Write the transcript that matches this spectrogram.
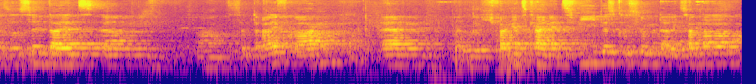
Also es sind da jetzt ähm, ah, sind drei Fragen. Ähm, also ich fange jetzt keine Zwie-Diskussion mit Alexander.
